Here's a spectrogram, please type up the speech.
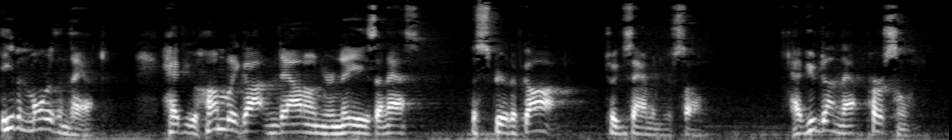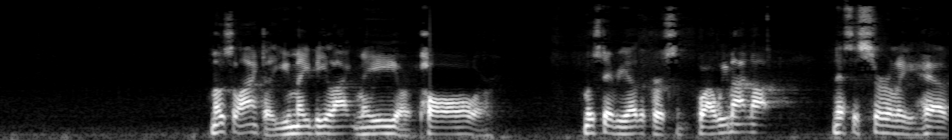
Even more than that, have you humbly gotten down on your knees and asked the Spirit of God to examine your soul? Have you done that personally? Most likely, you may be like me or Paul or most every other person. While we might not necessarily have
